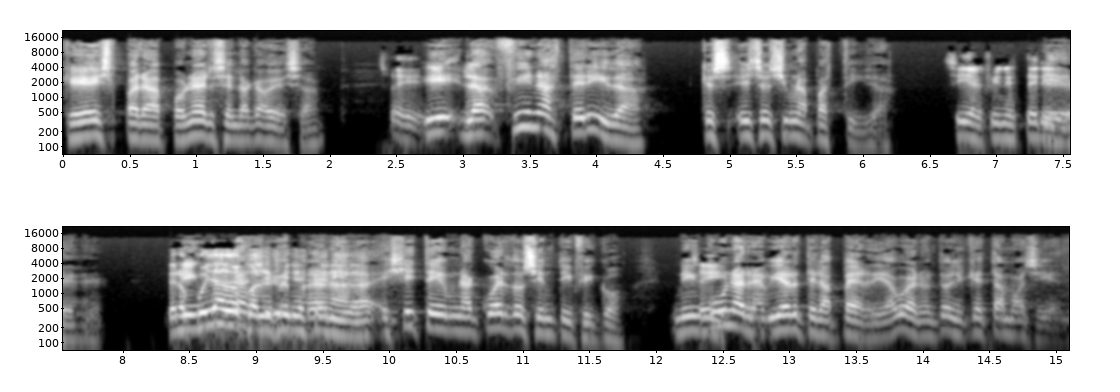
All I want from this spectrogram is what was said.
que es para ponerse en la cabeza, Sí, y la finasterida, que es, eso sí una pastilla. sí, el finesteride. Eh, pero Ninguna cuidado con el sirve para nada. finesteride. Existe un acuerdo científico. Ninguna revierte la pérdida. Bueno, entonces, ¿qué estamos haciendo?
